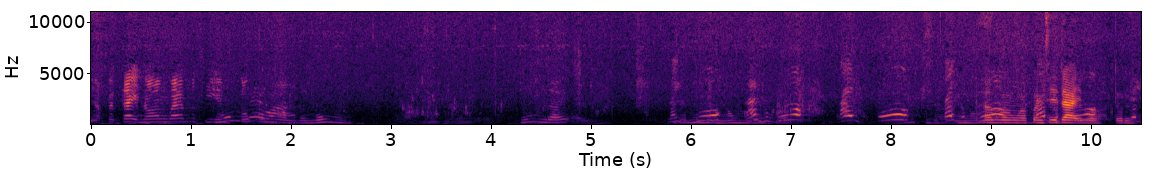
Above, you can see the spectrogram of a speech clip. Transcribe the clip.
อย่าไปใกล้น้องไว้มาเสียงตกมางุ้มงุ้มได้มันดิ่งลงมาถ้าเบิ่งว่าเพิ่นสิได้บ่ตัวนี้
